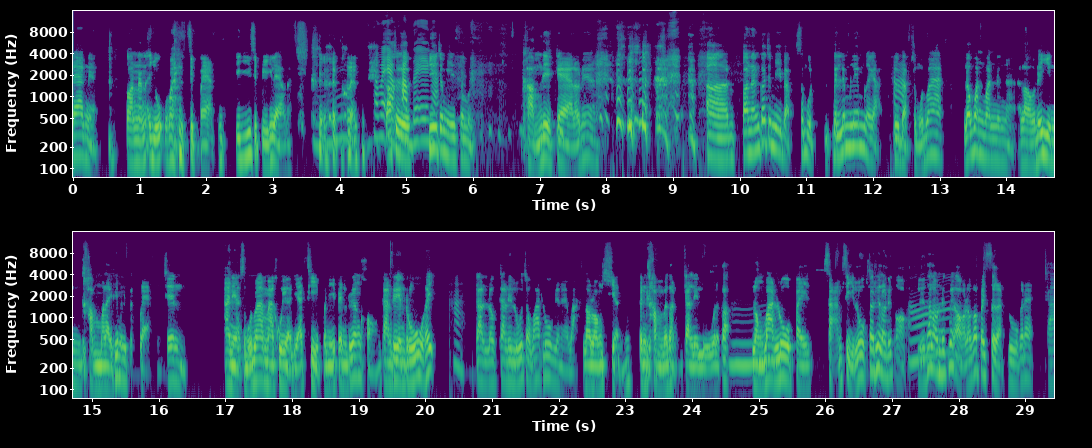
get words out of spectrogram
แรก ๆ เนี่ย ตอนนั้นอายุประมาณสิบแปดยี่สิบปีที่แล้วนะอืมตอนนั้นทำไมก็แอบคือขำตัวเองพี่อะจะมีสมุดขำดิแก่แล้วเนี่ยเอ่อตอนนั้นก็จะมีแบบสมุดเป็นเล่มๆเลยอะคือแบบสมมุติว่าแล้ววันวันๆหนึ่งอะเราได้ยินคำอะไรที่มันแปลกๆอย่างเช่นอันเนี้ยสมมติว่ามาคุยกับ Deactive วันนี้เป็นเรื่องของการเรียนรู้เฮ้ยค่ะ การเราการเรียนรู้จะวาดรูปยังไงวะเราลองเขียนเป็นคำไว้ก่อนการเรียนรู้แล้วก็มลองวาดรูปไปสามสี่รูปเท่าที่เรานึกออกอ๋อหรือถ้าเรานึกไม่ออกเราก็ไปเสิร์ชดูก็ได้ใช่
